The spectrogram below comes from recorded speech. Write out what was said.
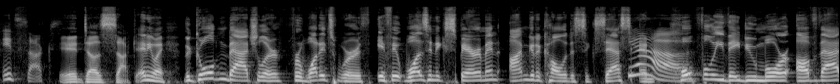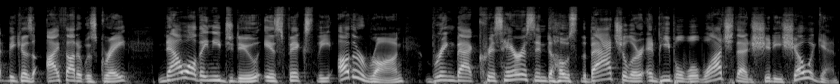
It sucks. it does suck. Anyway, The Golden Bachelor, for what it's worth, if it was an experiment, I'm going to call it a success. And hopefully they do more of that because I thought it was great. Now, all they need to do is fix the other wrong, bring back Chris Harrison to host The Bachelor, and people will watch that shitty show again.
